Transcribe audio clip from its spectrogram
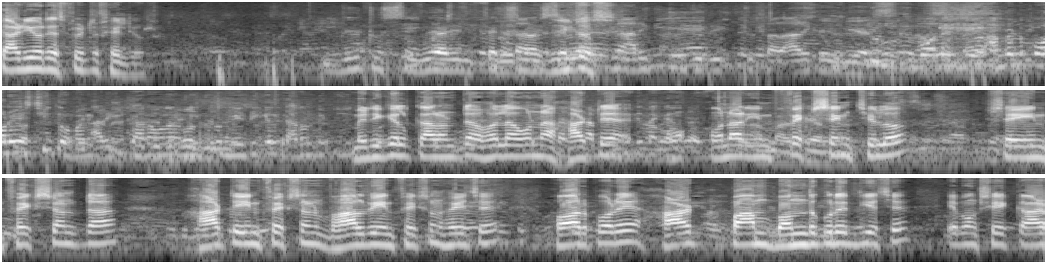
কার্ডিও রেসপিরেটরি ফেলিওর তো মানে কি কারণ মেডিকেল কারণটা কি মেডিকেল কারণটা হলো ওনার হার্টে ওনার ইনফেকশন ছিল সেই ইনফেকশনটা হার্টে ইনফেকশন ভালভে ইনফেকশন হয়েছে হওয়ার পরে হার্ট পাম্প বন্ধ করে দিয়েছে এবং সেই কার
